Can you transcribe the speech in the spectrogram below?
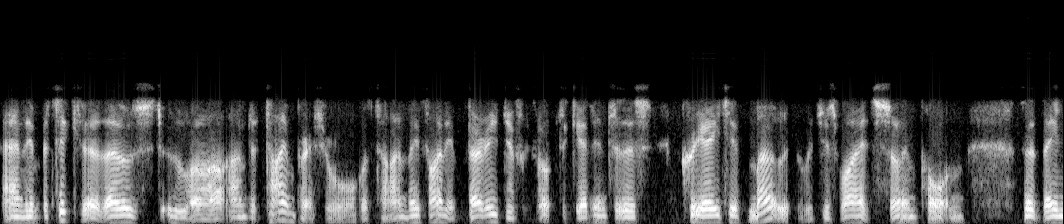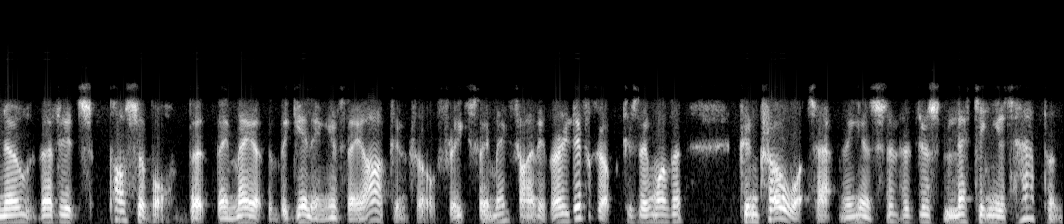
and in particular those who are under time pressure all the time, they find it very difficult to get into this creative mode, which is why it's so important that they know that it's possible. But they may at the beginning, if they are control freaks, they may find it very difficult because they want to control what's happening instead of just letting it happen.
